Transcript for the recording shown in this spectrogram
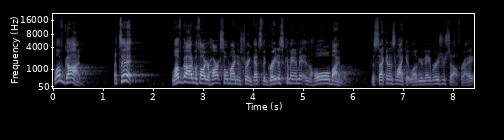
Love God. That's it. Love God with all your heart, soul, mind, and strength. That's the greatest commandment in the whole Bible. The second is like it love your neighbor as yourself, right?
